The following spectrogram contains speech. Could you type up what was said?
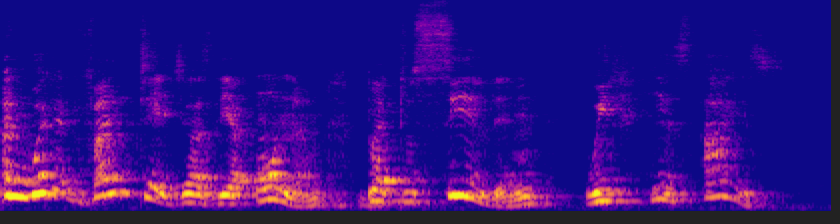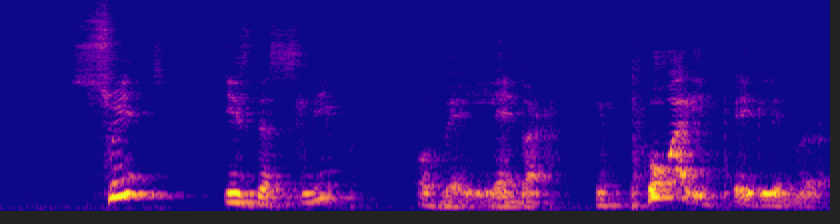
And what advantage has their owner but to see them with his eyes? Sweet is the sleep of a laborer, a poorly paid laborer.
